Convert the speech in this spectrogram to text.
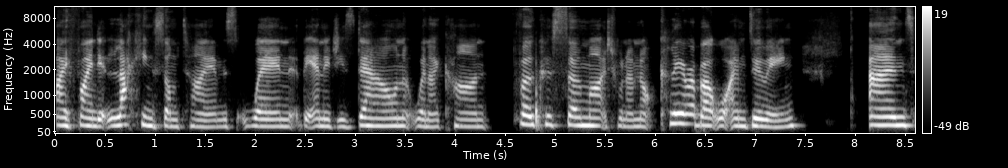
I find it lacking sometimes when the energy's down, when I can't focus so much, when I'm not clear about what I'm doing. And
